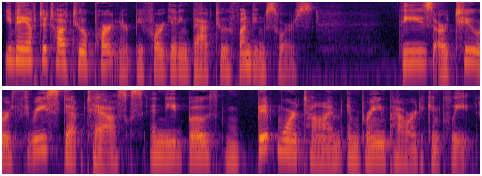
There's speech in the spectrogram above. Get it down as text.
You may have to talk to a partner before getting back to a funding source. These are two or three step tasks and need both a bit more time and brain power to complete.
